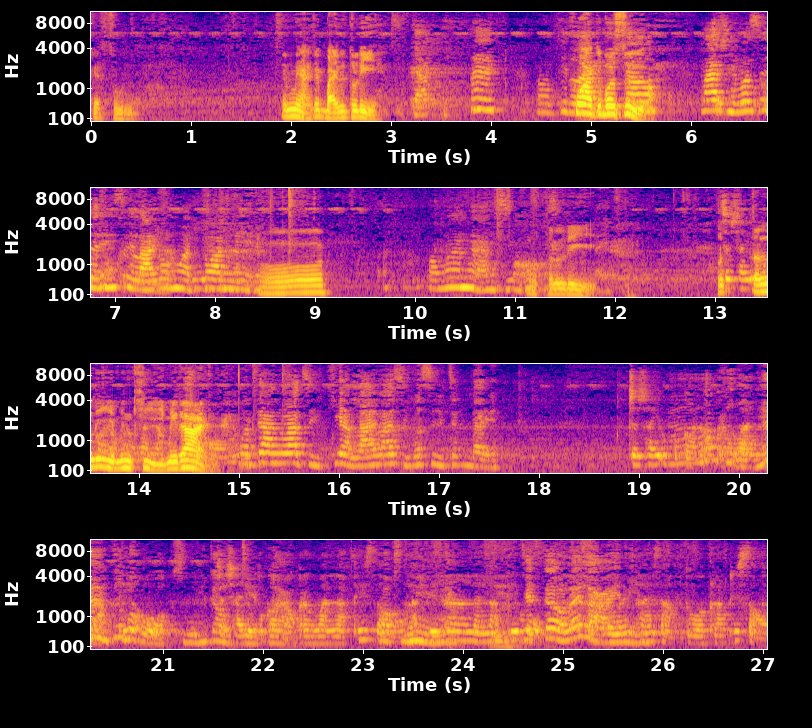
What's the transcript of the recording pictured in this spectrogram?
เจ็ดศูนย์เป็นแม่จะใบลอตเตอรี่ จักมาเอาที่กว่าจะบ่ซื้อ ว่าสิบ่ซื้อให้ซื้อหลายก็หมดก่อนนี่โอ้ยประมาณห้าสิบลอตเตอรี่ ลอตเตอรี่มันขี่ไม่ได้ วันกลางว่าสิเครียดหลายว่าสิบ่ซื้อจักใบจะใช้อุปกรณ์ออกรางวัลหงาลัมกคือที่บ่หออกกศูนย์เก้าจะใช้เจ็อุดปกรณ์บาอทอกรางวัลหลักที่สองบอกหลักที่นี่นะห้าและหลักที่หเจ็ดกเก้าหลายๆเลนี่ขท้ายสามตัวครั้งที่สอง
